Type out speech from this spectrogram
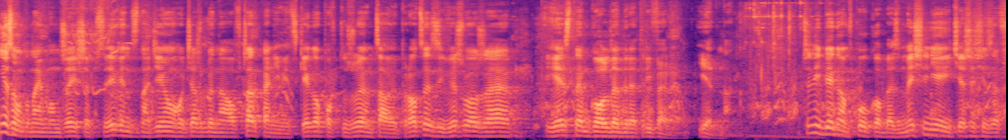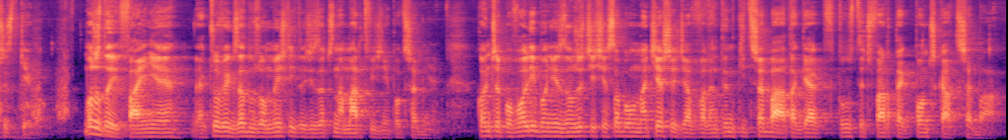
Nie są to najmądrzejsze psy, więc z nadzieją chociażby na owczarka niemieckiego powtórzyłem cały proces i wyszło, że jestem Golden Retrieverem. Jednak. Czyli biegam w kółko bezmyślnie i cieszę się ze wszystkiego. Może to i fajnie, jak człowiek za dużo myśli, to się zaczyna martwić niepotrzebnie. Kończę powoli, bo nie zdążycie się sobą nacieszyć, a w walentynki trzeba, tak jak w tłusty czwartek pączka trzeba.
